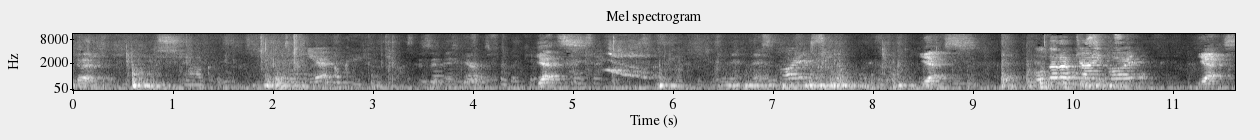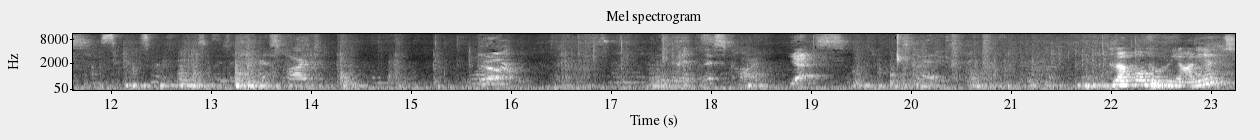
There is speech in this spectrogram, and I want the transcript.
Okay. Here. Is it in here? Yes. This card. Yes. Hold that up, Johnny Card. Yes. This card. No. This card. Yes. Drum roll from the audience.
